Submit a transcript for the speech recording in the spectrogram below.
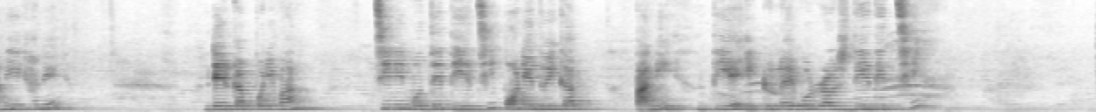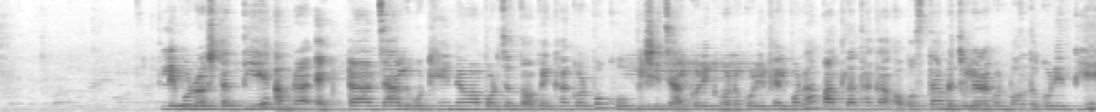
আমি এখানে দেড় কাপ পরিমাণ চিনির মধ্যে দিয়েছি, পনে দুই কাপ পানি দিয়ে একটু লেবুর রস দিয়ে দিচ্ছি। লেবুর রসটা দিয়ে আমরা একটা জাল উঠে নেওয়া পর্যন্ত অপেক্ষা করব। খুব বেশি জাল করে ঘন করে ফেলব না, পাতলা থাকা অবস্থা আমরা চুলার আগুন বন্ধ করে দিয়ে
